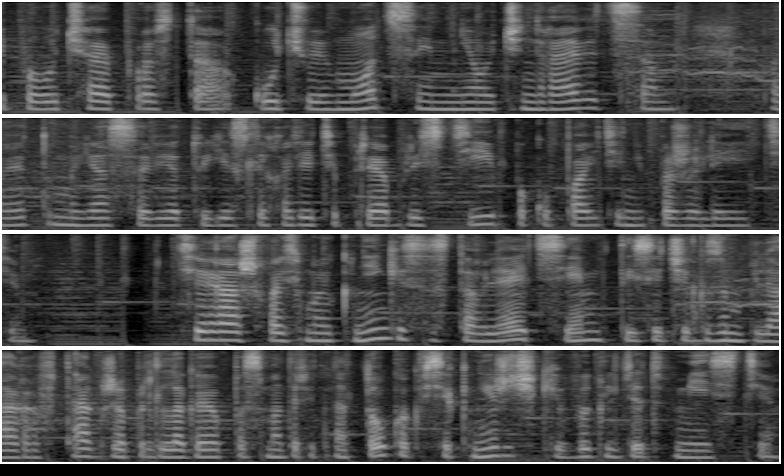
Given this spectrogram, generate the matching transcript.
и получаю просто кучу эмоций. Мне очень нравится. Поэтому я советую, если хотите приобрести, покупайте, не пожалеете. Тираж восьмой книги составляет 7000 экземпляров. Также предлагаю посмотреть на то, как все книжечки выглядят вместе.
